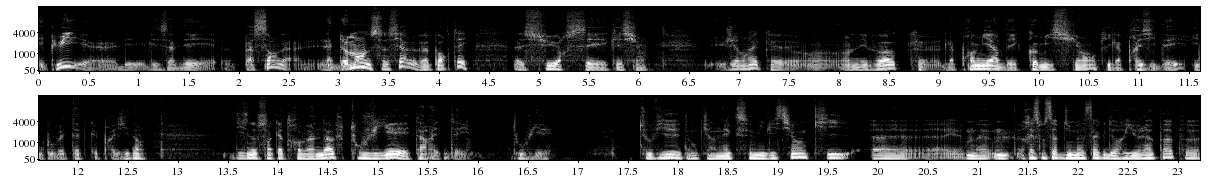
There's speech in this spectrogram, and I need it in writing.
Et puis, euh, les, années passant, la, demande sociale va porter euh, sur ces questions. J'aimerais qu'on on évoque la première des commissions qu'il a présidées. Il ne pouvait être que président. 1989, Touvier est arrêté. Touvier. Touvier, donc un ex-milicien qui euh, responsable du massacre de Rieux-la-Pape, euh,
